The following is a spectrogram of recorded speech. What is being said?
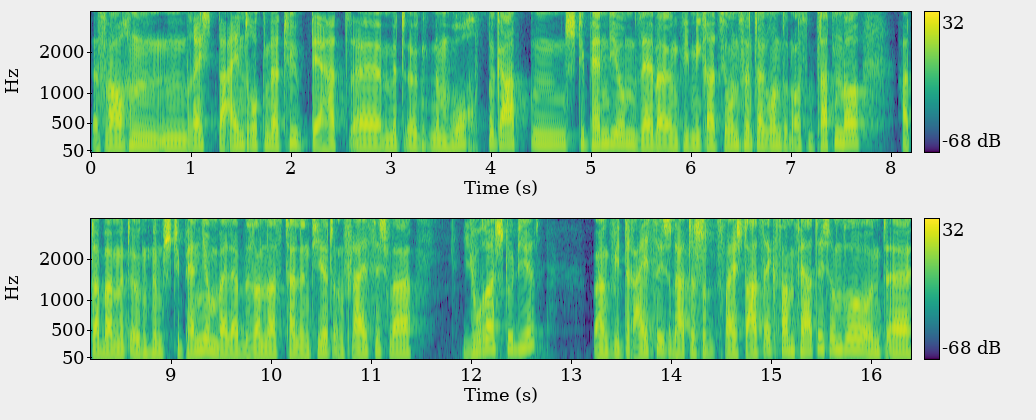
Das war auch ein, ein recht beeindruckender Typ. Der hat äh, mit irgendeinem hochbegabten Stipendium, selber irgendwie Migrationshintergrund und aus dem Plattenbau, hat aber mit irgendeinem Stipendium, weil er besonders talentiert und fleißig war, Jura studiert. War irgendwie 30 und hatte schon zwei Staatsexamen fertig und so und äh,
